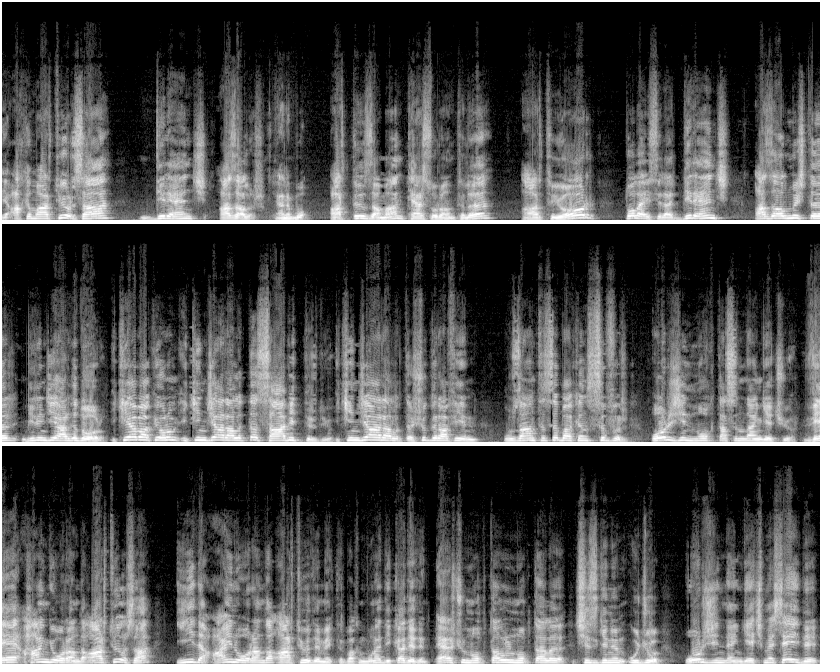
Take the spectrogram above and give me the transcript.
E, akım artıyorsa direnç azalır. Yani bu arttığı zaman ters orantılı artıyor. Dolayısıyla direnç azalmıştır. Birinci yargı doğru. İkiye bakıyorum. ikinci aralıkta sabittir diyor. İkinci aralıkta şu grafiğin uzantısı bakın sıfır. Orijin noktasından geçiyor. Ve hangi oranda artıyorsa i de aynı oranda artıyor demektir. Bakın buna dikkat edin. Eğer şu noktalı noktalı çizginin ucu orijinden geçmeseydi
